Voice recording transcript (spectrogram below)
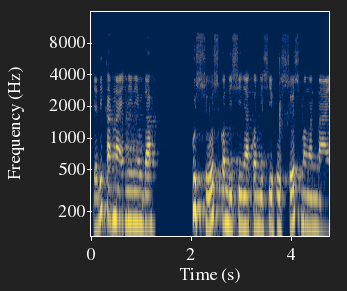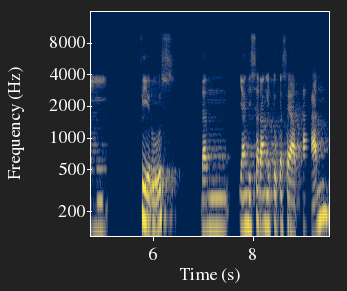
Jadi karena ini, ini udah khusus, kondisinya kondisi khusus mengenai virus dan yang diserang itu kesehatan,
